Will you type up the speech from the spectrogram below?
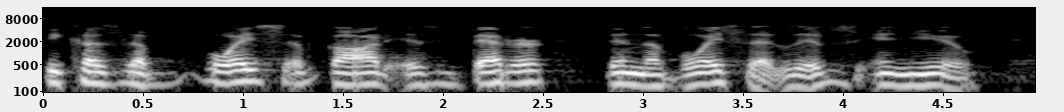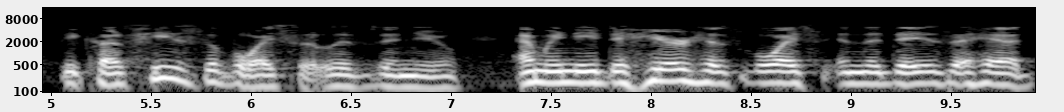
because the voice of God is better than the voice that lives in you because He's the voice that lives in you and we need to hear His voice in the days ahead.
